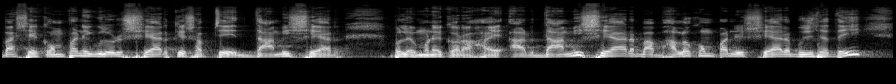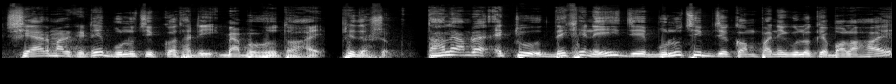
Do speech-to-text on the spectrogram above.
বা সে কোম্পানিগুলোর শেয়ারকে সবচেয়ে দামি শেয়ার বলে মনে করা হয়। আর দামি শেয়ার বা ভালো কোম্পানির শেয়ার বুঝাতেই শেয়ার মার্কেটে ব্লু চিপ কথাটি ব্যবহৃত হয়। প্রিয় দর্শক তাহলে আমরা একটু দেখে নেই যে ব্লুচিপ যে কোম্পানিগুলোকে বলা হয়,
